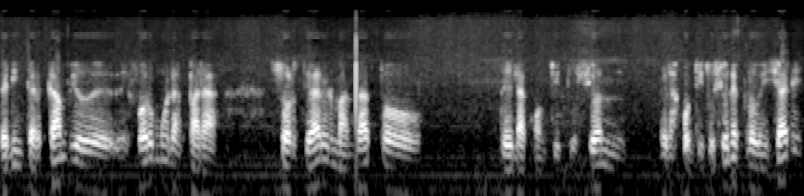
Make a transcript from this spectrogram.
del intercambio de fórmulas para sortear el mandato de la constitución, de las constituciones provinciales,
